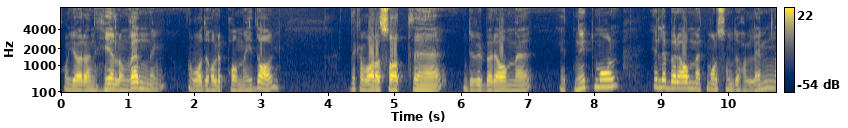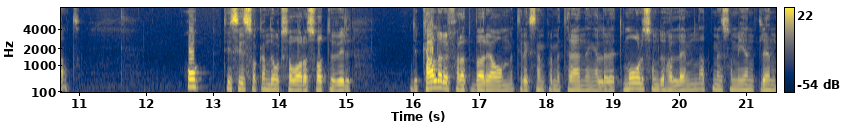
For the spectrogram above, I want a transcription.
och göra en helomvändning av vad du håller på med idag. Det kan vara så att eh, du vill börja om med ett nytt mål eller börja om med ett mål som du har lämnat. Och till sist så kan det också vara så att du vill du kallar det för att börja om till exempel med träning eller ett mål som du har lämnat men som egentligen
